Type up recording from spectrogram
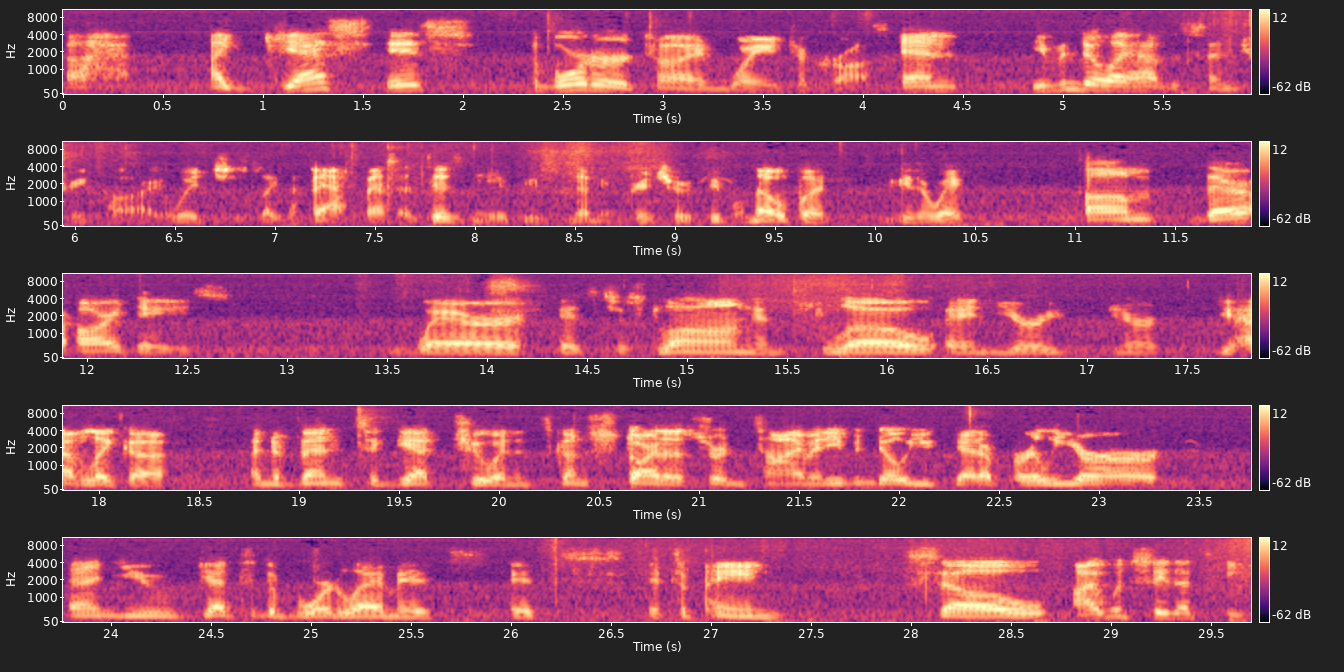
uh, I guess it's the border time way to cross. And even though I have the SENTRI card, which is like the fast pass at Disney, if you, I mean, I'm pretty sure people know, but either way, um, there are days where it's just long and slow, and you're you're you have like a an event to get to, and it's going to start at a certain time, and even though you get up earlier and you get to the borderland, it's it's it's a pain. So I would say that's the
